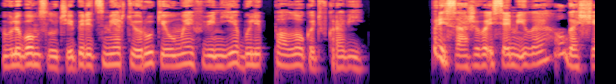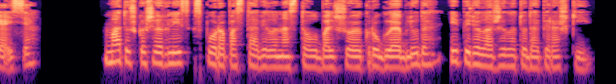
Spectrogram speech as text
В любом случае, перед смертью руки у Мэйв Винье были по локоть в крови. «Присаживайся, милая, угощайся». Матушка Шерлис споро поставила на стол большое круглое блюдо и переложила туда пирожки.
